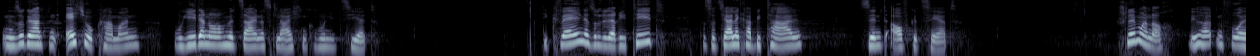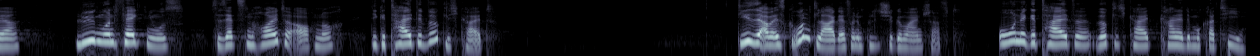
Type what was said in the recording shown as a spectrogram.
in den sogenannten Echokammern, wo jeder nur noch mit seinesgleichen kommuniziert. Die Quellen der Solidarität, das soziale Kapital sind aufgezehrt. Schlimmer noch, wir hörten vorher, Lügen und Fake News zersetzen heute auch noch die geteilte Wirklichkeit. Diese aber ist Grundlage für eine politische Gemeinschaft. Ohne geteilte Wirklichkeit keine Demokratie.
